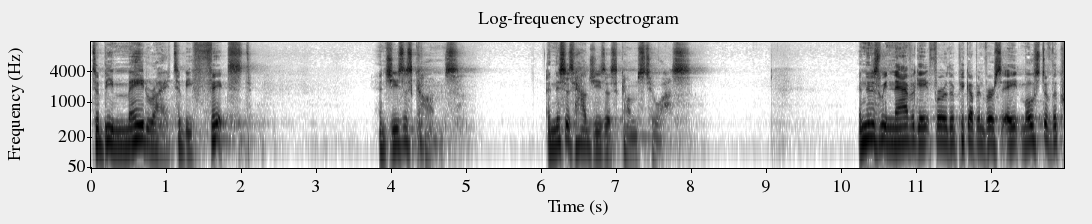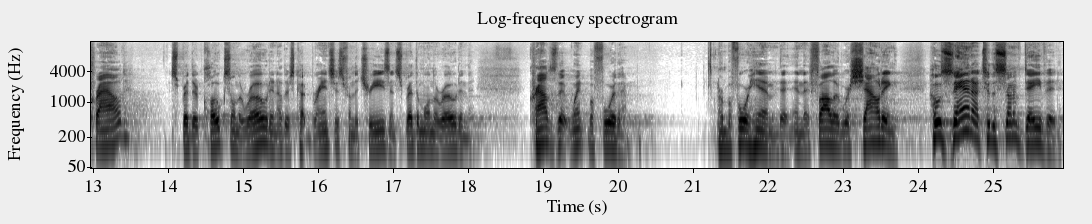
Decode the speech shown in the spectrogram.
to be made right, to be fixed. And Jesus comes. And this is how Jesus comes to us. And then as we navigate further, pick up in verse 8, most of the crowd spread their cloaks on the road, and others cut branches from the trees and spread them on the road. And the crowds that went before them, or before him, that, and that followed, were shouting, Hosanna to the Son of David.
